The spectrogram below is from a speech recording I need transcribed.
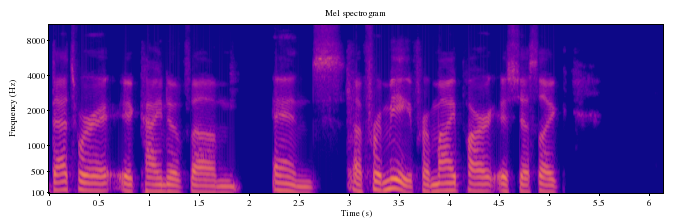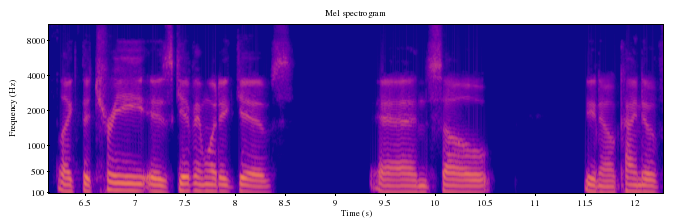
that's where it, kind of um ends. Uh, for me for my part it's just like like the tree is giving what it gives and so you know kind of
